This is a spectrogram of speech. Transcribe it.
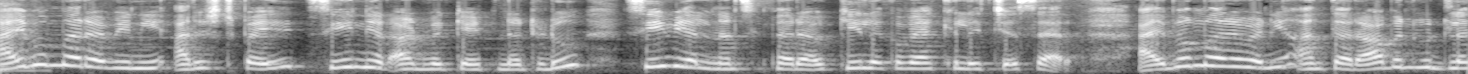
ఐబొమ్మ రవిని అరెస్ట్ పై సీనియర్ అడ్వకేట్ నటుడు సివిఎల్ నరసింహారావు కీలక వ్యాఖ్యలు చేశారు ఐబొమ్మ రవిని అంత రాబన్ హుడ్ లా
